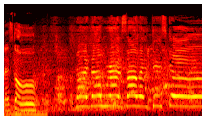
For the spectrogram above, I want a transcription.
Let's go. Right now we're at Silent Disco!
